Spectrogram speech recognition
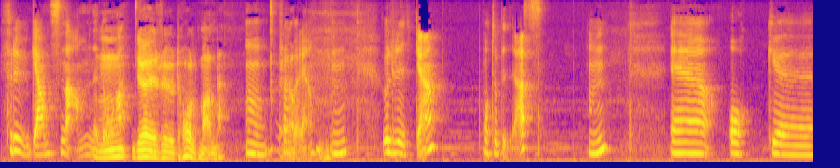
frugans namn då. Mm, jag är Rudholman. Mm, från Ja. början. Mm. Ulrika och Tobias. Mm. Eh, och eh,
